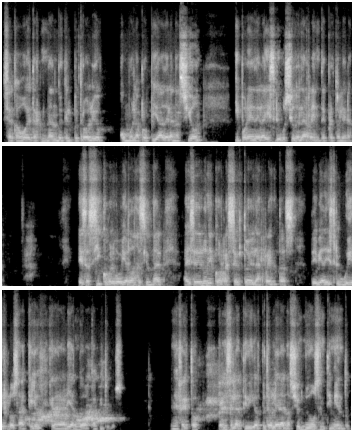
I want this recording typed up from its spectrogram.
se acabó determinando que el petróleo como la propiedad de la nación y por ende la distribución de la renta petrolera. Es así como el gobierno nacional, al ser el único receptor de las rentas, debía distribuirlos a aquellos que generarían nuevos capítulos. En efecto, gracias a la actividad petrolera nació un nuevo sentimiento,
